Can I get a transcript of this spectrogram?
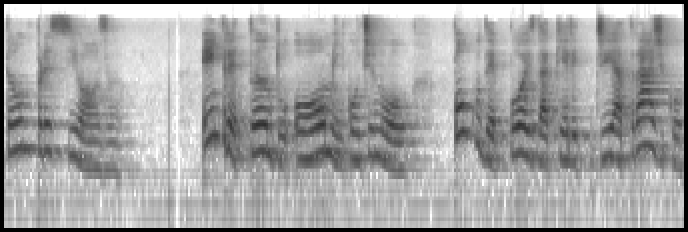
tão preciosa. Entretanto, o homem continuou: Pouco depois daquele dia trágico,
